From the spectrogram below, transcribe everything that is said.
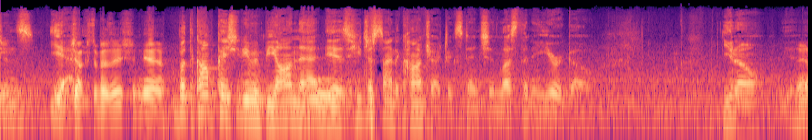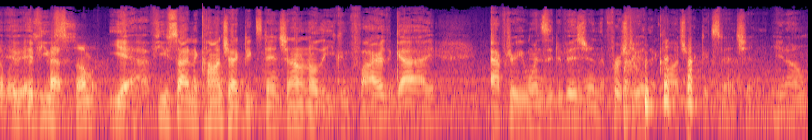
complications- yeah. juxtaposition. Yeah, But the complication even beyond that is he just signed a contract extension less than a year ago. You know, Yeah, like this past summer. Yeah, if you sign a contract extension, I don't know that you can fire the guy after he wins the division in the first year of that contract extension. You know,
